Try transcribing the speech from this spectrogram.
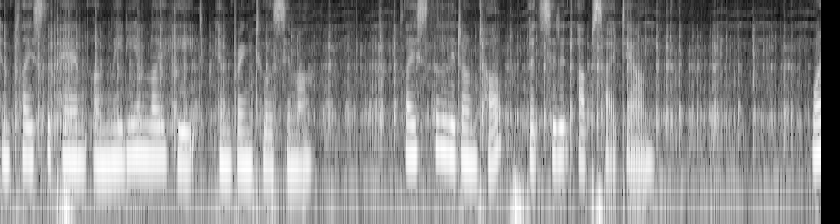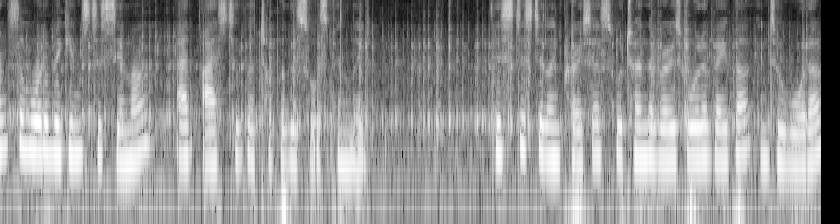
and place the pan on medium-low heat and bring to a simmer. Place the lid on top but sit it upside down. Once the water begins to simmer, add ice to the top of the saucepan lid. This distilling process will turn the rosewater vapour into water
